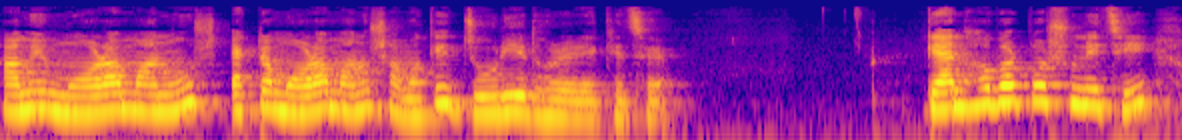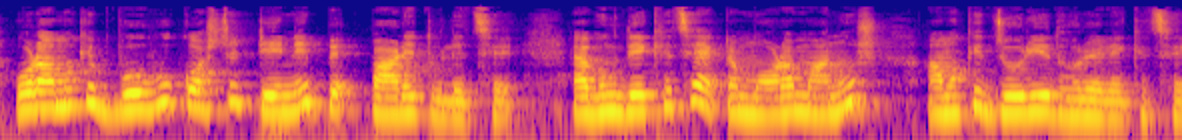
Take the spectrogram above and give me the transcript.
আমি মরা মানুষ, একটা মরা মানুষ আমাকে জড়িয়ে ধরে রেখেছে। জ্ঞান হবার পর শুনেছি ওরা আমাকে বহু কষ্টে টেনে পাড়ে তুলেছে এবং দেখেছে একটা মরা মানুষ আমাকে জড়িয়ে ধরে রেখেছে।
